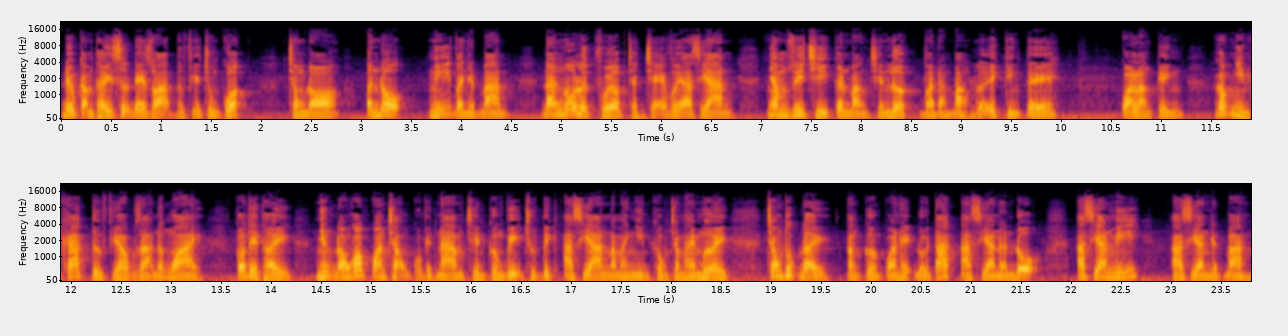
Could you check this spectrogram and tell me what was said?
đều cảm thấy sự đe dọa từ phía Trung Quốc. Trong đó, Ấn Độ, Mỹ và Nhật Bản đang nỗ lực phối hợp chặt chẽ với ASEAN nhằm duy trì cân bằng chiến lược và đảm bảo lợi ích kinh tế. Qua lăng kính, góc nhìn khác từ phía học giả nước ngoài, có thể thấy những đóng góp quan trọng của Việt Nam trên cương vị Chủ tịch ASEAN năm 2020 trong thúc đẩy tăng cường quan hệ đối tác ASEAN-Ấn Độ, ASEAN-Mỹ, ASEAN-Nhật Bản.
